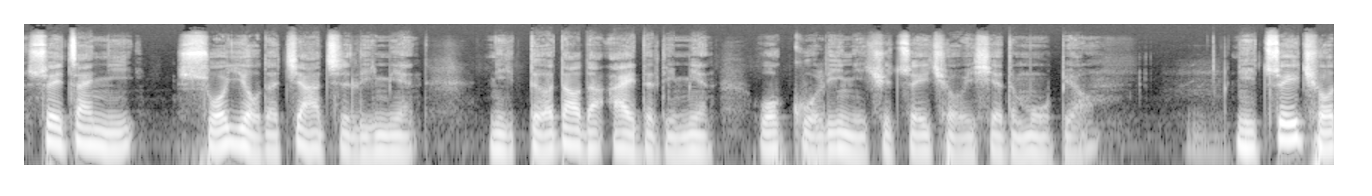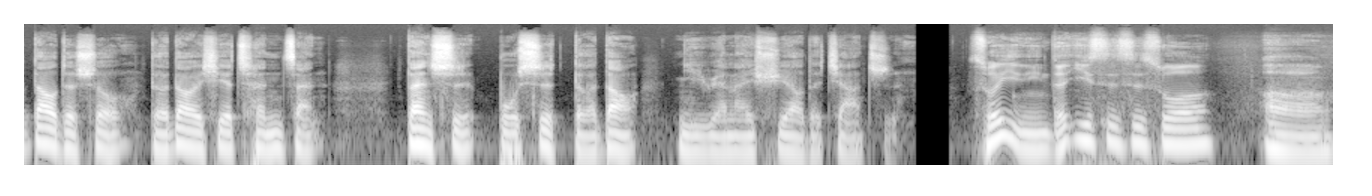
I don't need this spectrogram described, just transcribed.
所以在你所有的价值里面，你得到的爱的里面，我鼓励你去追求一些的目标。你追求到的时候，得到一些称赞，但是不是得到你原来需要的价值。所以你的意思是说，呃，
